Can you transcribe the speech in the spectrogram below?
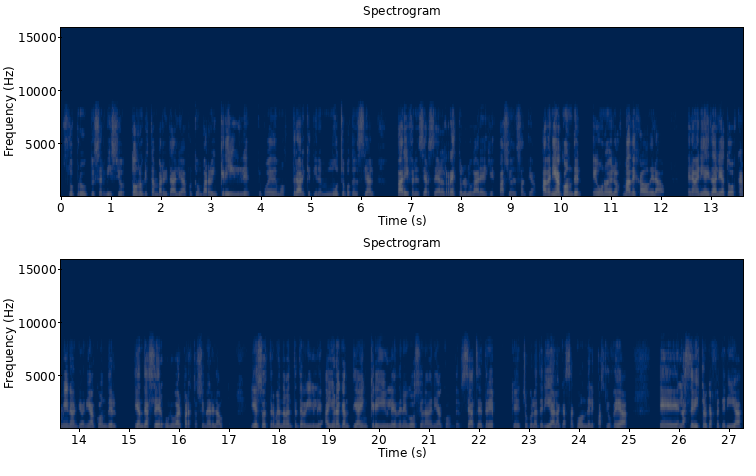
sus productos y servicios, todo lo que está en Barrio Italia, porque es un barrio increíble que puede demostrar que tiene mucho potencial para diferenciarse del resto de los lugares y espacios en Santiago. Avenida Condel es uno de los más dejados de lado. En Avenida Italia todos caminan y Avenida Condel tiende a ser un lugar para estacionar el auto. Y eso es tremendamente terrible. Hay una cantidad increíble de negocio en Avenida Condel. CH3, que chocolatería, la Casa Condel, Espacios Vea, eh, la Cevistro Cafetería.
